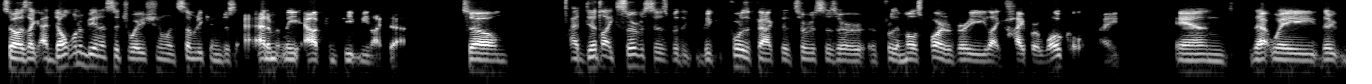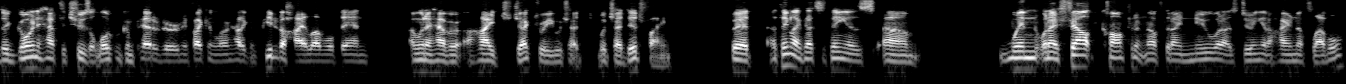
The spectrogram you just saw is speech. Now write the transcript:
so i was like i don't want to be in a situation when somebody can just adamantly outcompete me like that so I did like services, but before the fact that services are, for the most part, are very like hyper local, right? and that way they're, they're going to have to choose a local competitor and if i can learn how to compete at a high level then i'm going to have a, a high trajectory which i which i did find. But i think like that's the thing is um, when when i felt confident enough that i knew what i was doing at a high enough level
